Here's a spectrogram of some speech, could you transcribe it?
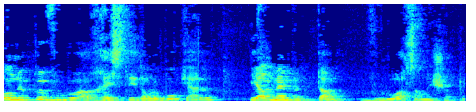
On ne peut vouloir rester dans le bocal et en même temps vouloir s'en échapper.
